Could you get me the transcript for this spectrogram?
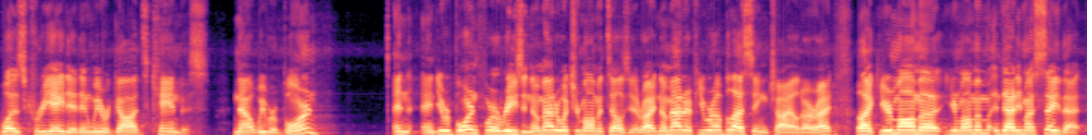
was created and we were God's canvas. Now, we were born and, and you were born for a reason, no matter what your mama tells you, right? No matter if you were a blessing child, all right? Like your mama, your mama and daddy might say that.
